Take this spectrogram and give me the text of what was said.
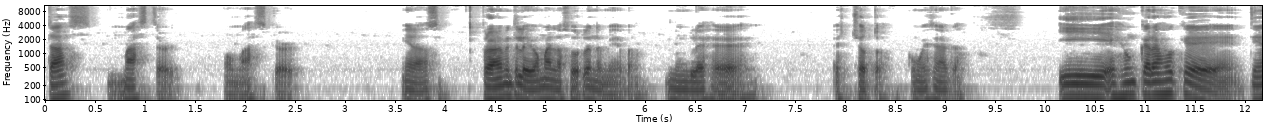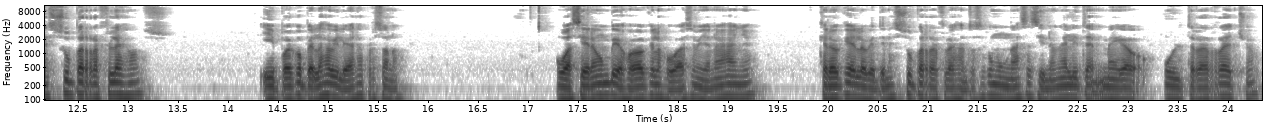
Taskmaster o Masker. Mira, no sé. Probablemente lo digo mal, no se burlen de mí, pero mi inglés es choto, como dicen acá. Y es un carajo que tiene súper reflejos y puede copiar las habilidades de las personas. O así era un videojuego que lo jugué hace millones de años. Creo que lo que tiene es súper reflejo. Entonces como un asesino en élite mega ultra recho.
